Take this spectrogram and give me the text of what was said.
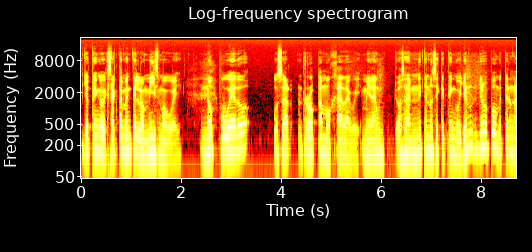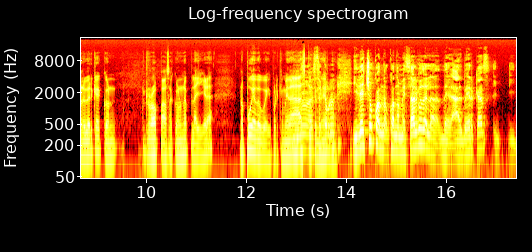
yo tengo exactamente lo mismo, güey. No puedo usar ropa mojada, güey. Me da un... O sea, neta, no sé qué tengo. Yo no, yo no me puedo meter en una alberca con ropa, o sea, con una playera. No puedo, güey, porque me da No, asco está cabrón. Y de hecho, cuando, cuando me salgo de la, de las albercas y, y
